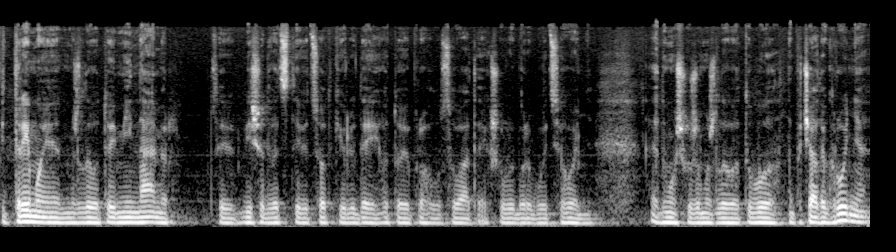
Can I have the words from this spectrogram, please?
підтримує, можливо, той мій намір. Це більше 20% людей готові проголосувати, якщо вибори будуть сьогодні. Я думаю, що вже можливо то було на початок грудня.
